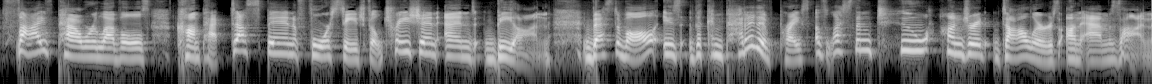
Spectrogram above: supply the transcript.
five power levels, compact dustbin, four stage filtration, and beyond. Best of all is the competitive price of less than $200 on Amazon.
